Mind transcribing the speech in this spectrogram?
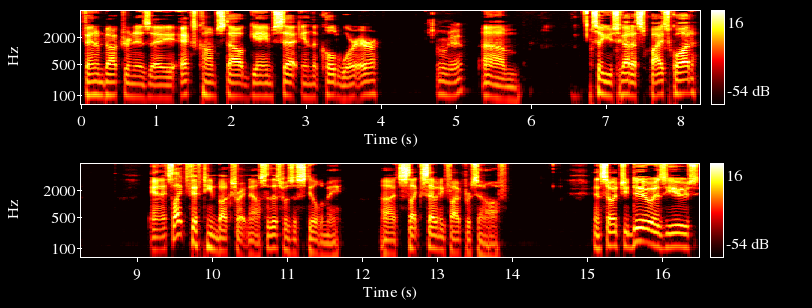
Phantom Doctrine is a XCOM style game set in the Cold War era. Okay. Um, so you got a spy squad, and it's like fifteen bucks right now. So this was a steal to me. Uh, it's like seventy five percent off. And so what you do is s-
